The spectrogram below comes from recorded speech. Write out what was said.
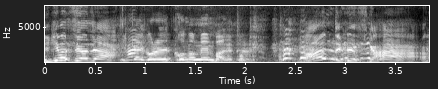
行きますよじゃ一回これこのメンバーで撮って。あなんでですか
